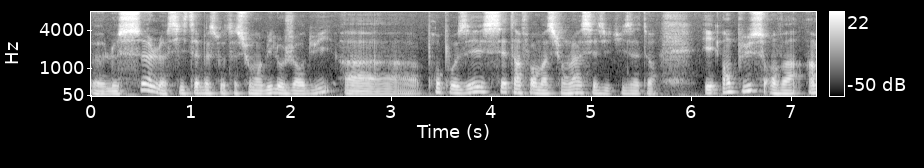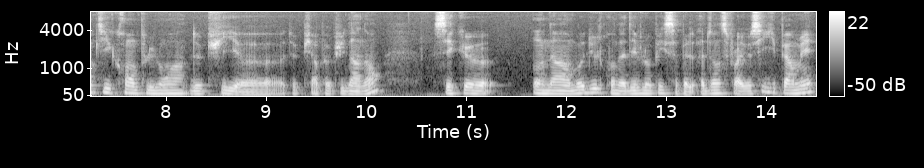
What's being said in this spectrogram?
le seul système d'exploitation mobile aujourd'hui à proposer cette information-là à ses utilisateurs. Et en plus, on va un petit cran plus loin depuis, depuis un peu plus d'un an, c'est que on a un module qu'on a développé qui s'appelle Advanced Privacy qui permet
